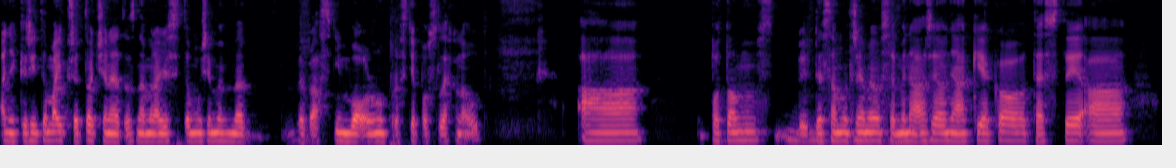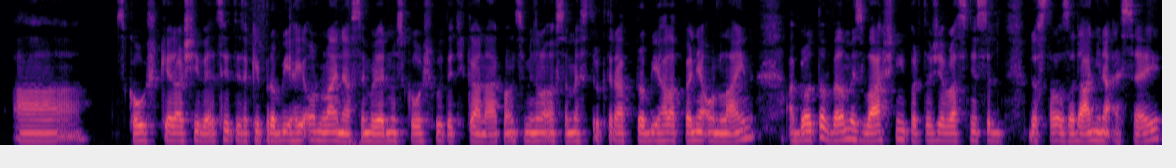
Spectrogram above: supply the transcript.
a někteří to mají přetočené, to znamená, že si to můžeme ve, vlastním volnu prostě poslechnout. A potom jde samozřejmě o semináře, o nějaké jako testy a, a zkoušky a další věci, ty taky probíhají online. Já jsem měl jednu zkoušku teďka na konci minulého semestru, která probíhala plně online a bylo to velmi zvláštní, protože vlastně se dostalo zadání na essay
